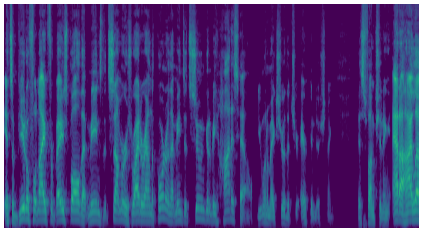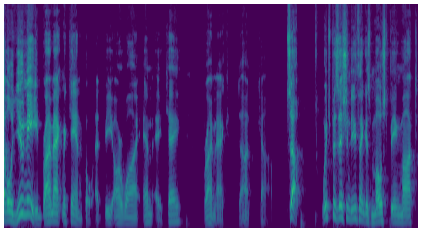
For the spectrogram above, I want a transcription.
It's a beautiful night for baseball. That means that summer is right around the corner. And that means it's soon going to be hot as hell. You want to make sure that your air conditioning is functioning at a high level. You need Brymak Mechanical at B R Y M A K, Brymak.com. So, which position do you think is most being mocked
